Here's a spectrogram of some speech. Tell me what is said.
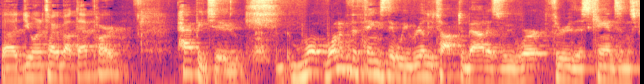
Uh, do you want to talk about that part? Happy to. One of the things that we really talked about as we worked through this Kansas,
